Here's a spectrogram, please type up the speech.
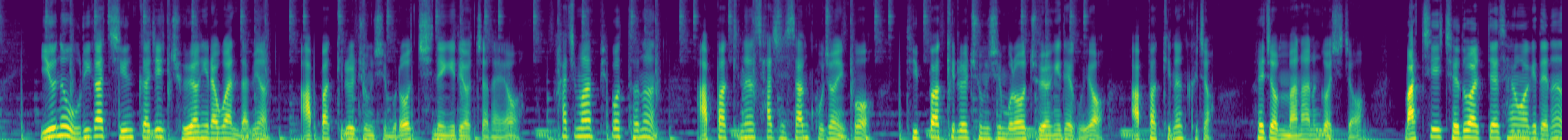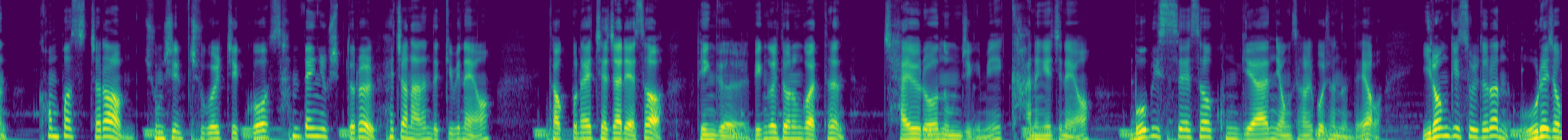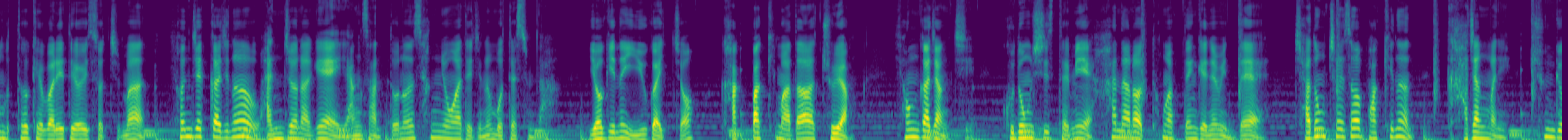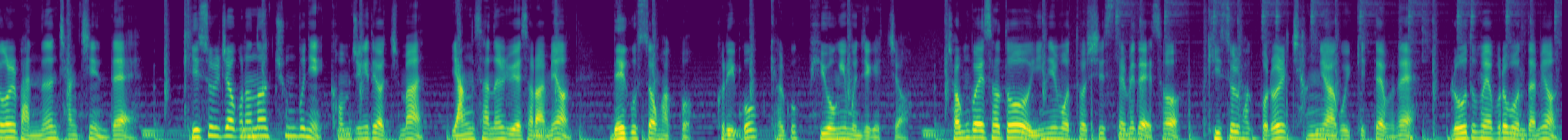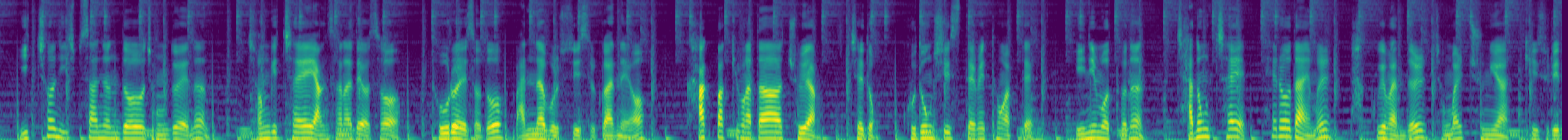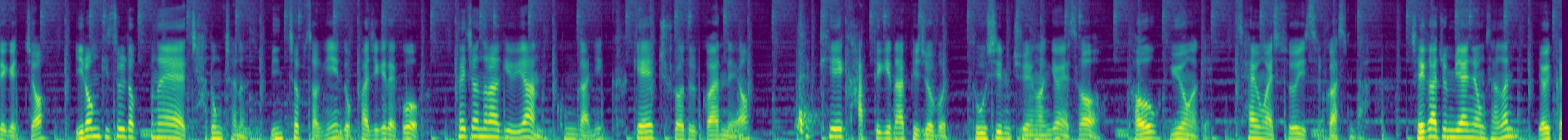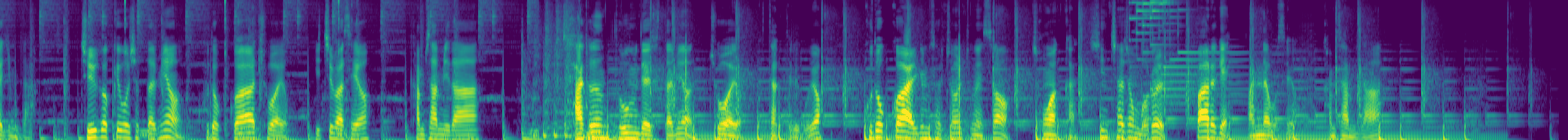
이유는 우리가 지금까지 조향이라고 한다면 앞바퀴를 중심으로 진행이 되었잖아요. 하지만 피버턴은 앞바퀴는 사실상 고정이고 뒷바퀴를 중심으로 조향이 되고요. 앞바퀴는 그저 회전만 하는 것이죠. 마치 제도할 때 사용하게 되는 컴퍼스처럼 중심축을 찍고 360도를 회전하는 느낌이네요. 덕분에 제자리에서 빙글빙글 도는 것 같은 자유로운 움직임이 가능해지네요. 모비스에서 공개한 영상을 보셨는데요. 이런 기술들은 오래전부터 개발이 되어 있었지만 현재까지는 완전하게 양산 또는 상용화되지는 못했습니다. 여기는 이유가 있죠. 각 바퀴마다 조향, 현가장치, 구동 시스템이 하나로 통합된 개념인데 자동차에서 바퀴는 가장 많이 충격을 받는 장치인데 기술적으로는 충분히 검증이 되었지만 양산을 위해서라면 내구성 확보 그리고 결국 비용이 문제겠죠. 정부에서도 이닐모터 시스템에 대해서 기술 확보를 장려하고 있기 때문에 로드맵으로 본다면 2024년도 정도에는 전기차에 양산화되어서 도로에서도 만나볼 수 있을 것 같네요. 각 바퀴마다 조향, 제동, 구동 시스템이 통합된 이닐모터는 자동차의 패러다임을 바꾸게 만들 정말 중요한 기술이 되겠죠. 이런 기술 덕분에 자동차는 민첩성이 높아지게 되고 회전을 하기 위한 공간이 크게 줄어들 것 같네요. 특히 가뜩이나 비좁은 도심 주행 환경에서 더욱 유용하게 사용할 수 있을 것 같습니다. 제가 준비한 영상은 여기까지입니다. 즐겁게 보셨다면 구독과 좋아요 잊지 마세요. 감사합니다. 작은 도움이 되셨다면 좋아요 부탁드리고요. 구독과 알림 설정을 통해서 정확한 신차 정보를 빠르게 만나보세요. 감사합니다.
